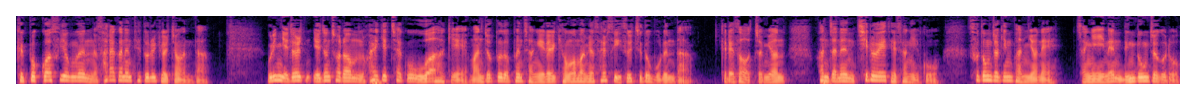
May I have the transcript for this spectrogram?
극복과 수용은 살아가는 태도를 결정한다. 우린 예전, 예전처럼 활기차고 우아하게 만족도 높은 장애를 경험하며 살 수 있을지도 모른다. 그래서 어쩌면 환자는 치료의 대상이고 수동적인 반면에 장애인은 능동적으로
